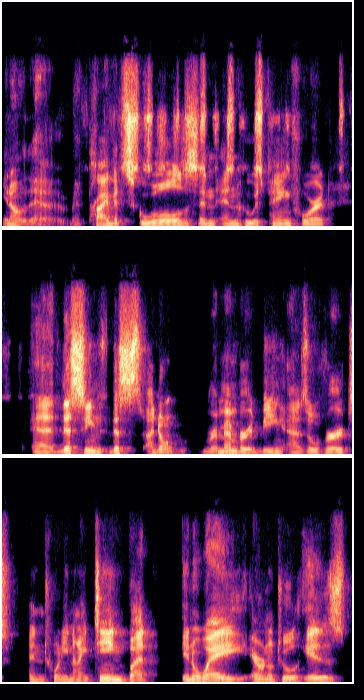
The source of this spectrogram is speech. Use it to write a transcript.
you know, the private schools and and who was paying for it. Uh, this seems this I don't remember it being as overt in 2019, but in a way, Erin O'Toole is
